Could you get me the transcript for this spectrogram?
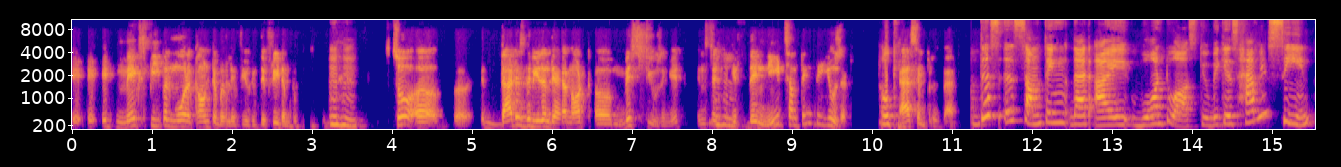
it, it, makes people more accountable if you give the freedom to. Mm-hmm. So uh, uh, that is the reason they are not uh, misusing it. Instead, mm-hmm. if they need something, they use it. Okay. As simple as that. This is something that I want to ask you because have you seen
